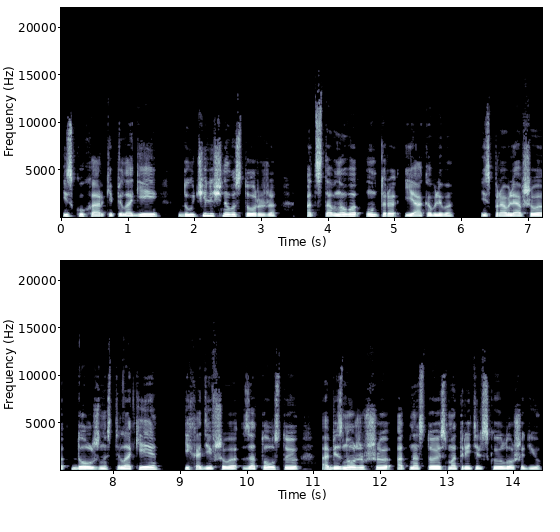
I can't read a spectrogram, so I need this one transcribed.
из кухарки Пелагеи до училищного сторожа, отставного унтера Яковлева, исправлявшего должность лакея и ходившего за толстую, обезножившую от настоя смотрительскую лошадью.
